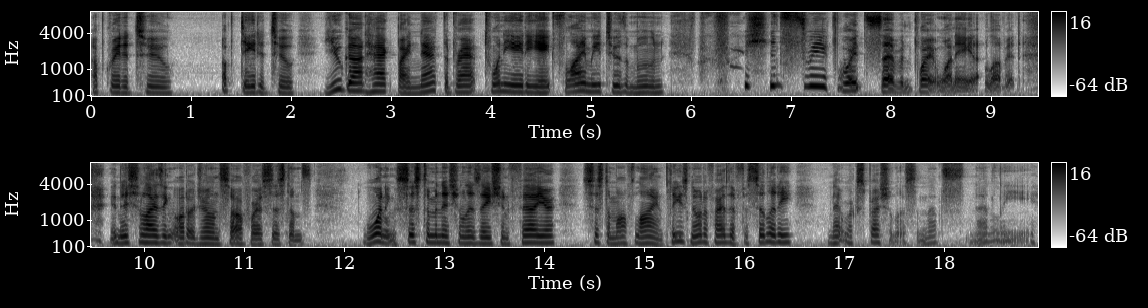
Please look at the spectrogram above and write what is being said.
upgraded to updated to You Got Hacked by Nat the Brat 2088 Fly Me to the Moon version 3.7.18. I love it. Initializing auto drone software systems. Warning, system initialization failure, system offline. Please notify the facility network specialist. And that's Natali.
